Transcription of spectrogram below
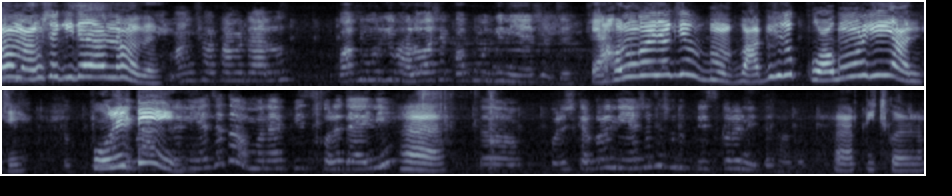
ও মাংস কি দিয়ে রান্না হবে? মাংস টমেটো আলু। কক মুরগি ভালোবাসে কক মুরগি নিয়ে এসেছে। এখন করে দেখছি বাপি শুধু কক মুরগি আনছে। পোলট্রি। নিয়েছে তো মানে পিস করে দেয়নি। হ্যাঁ। তো পরিষ্কার করে নিয়ে এসেছে শুধু পিস করে নিতে হবে। হ্যাঁ পিচ করে না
